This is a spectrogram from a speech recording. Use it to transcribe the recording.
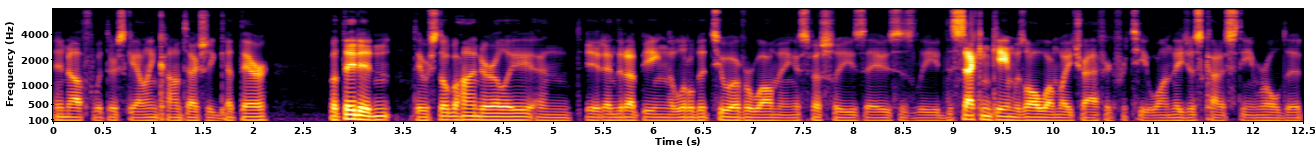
enough with their scaling comp to actually get there. But they didn't. They were still behind early, and it ended up being a little bit too overwhelming, especially Zeus's lead. The second game was all one way traffic for T1. They just kind of steamrolled it,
